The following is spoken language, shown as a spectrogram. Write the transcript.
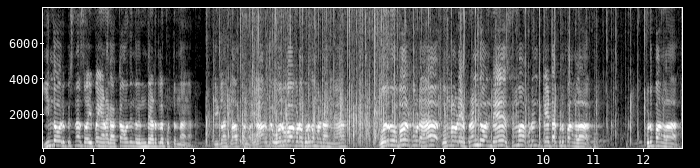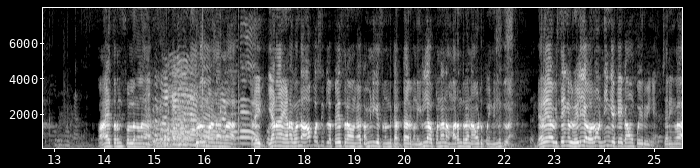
இந்த ஒரு பிஸ்னஸ் வாய்ப்பை எனக்கு அக்கா வந்து இந்த இந்த இடத்துல கொடுத்துருந்தாங்க. இதுக்கெல்லாம் கிளாப் பண்ணோம் யாருமே ஒரு ரூபா கூட கொடுக்க மாட்டாங்க. ஒரு ரூபா கூட உங்களுடைய ஃப்ரெண்டு வந்து சும்மா கொடுன்னு கேட்டால் கொடுப்பாங்களா? கொடுப்பாங்களா? வாயை திறந்து சொல்லுங்களேன். கொடுக்க மாட்டாங்களா? ரைட் ஏன்னா எனக்கு வந்து ஆப்போசிட்ல பேசுறவங்க கம்யூனிகேஷன் வந்து கரெக்டா இருக்கணும். இல்ல அப்படின்னா நான் மறந்துடுவேன் நான் அவட்டு போய் நின்னுக்குவேன். நிறைய விஷயங்கள் வெளியே வரும் நீங்க கேட்காம போயிருவீங்க. சரிங்களா?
